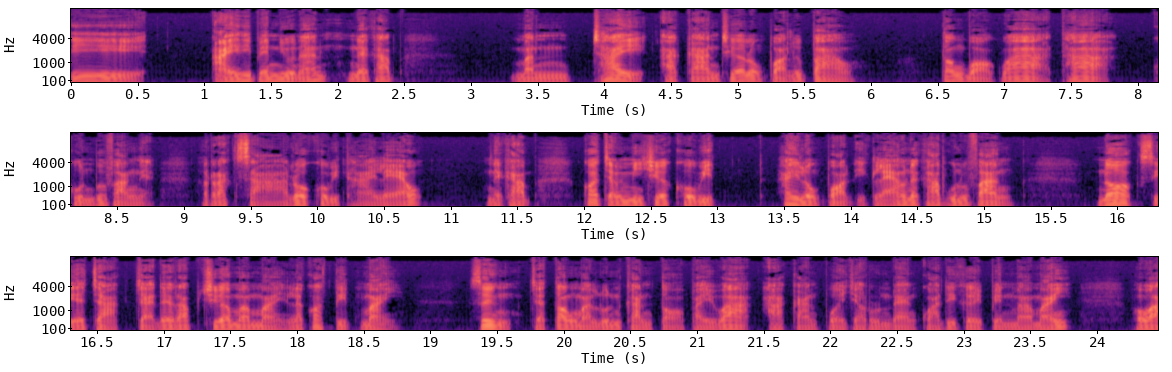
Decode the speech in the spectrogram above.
ที่ไอที่เป็นอยู่นั้นนะครับ มันใช่อาการเชื้อลงปอดหรือเปล่า ต้องบอกว่าถ้าคุณผู้ฟังเนี่ยรักษาโรคโควิดหายแล้วนะครับ ก็จะไม่มีเชื้อโควิด ให้ลงปอดอีกแล้วนะครับคุณผู้ฟัง นอกเสียจากจะได้รับเชื้อมาใหม่ แล้วก็ติดใหม่ ซึ่งจะต้องมาลุ้นกันต่อไปว่าอาการป่วยจะรุนแรงกว่าที่เคยเป็นมาไหม เพราะว่า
